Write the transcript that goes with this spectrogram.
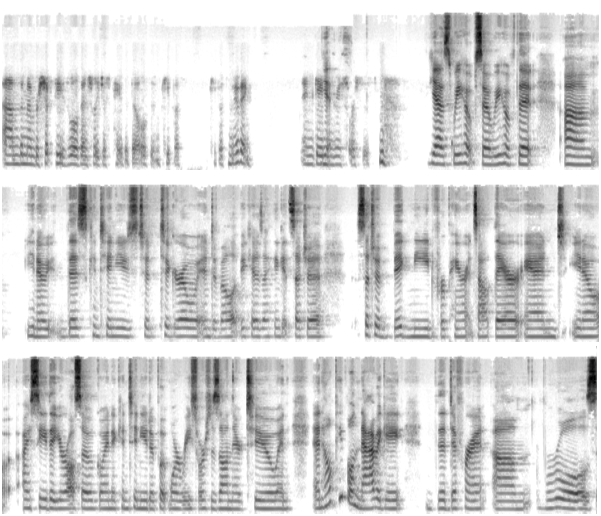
um, the membership fees will eventually just pay the bills and keep us keep us moving and gaining yes. resources. yes, we hope so. We hope that um, you know this continues to to grow and develop because I think it's such a such a big need for parents out there. And you know i see that you're also going to continue to put more resources on there too and and help people navigate the different um, rules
